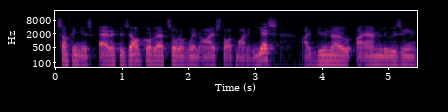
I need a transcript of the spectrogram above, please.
something is added to Zelcore, that's sort of when I start mining. Yes, I do know I am losing,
